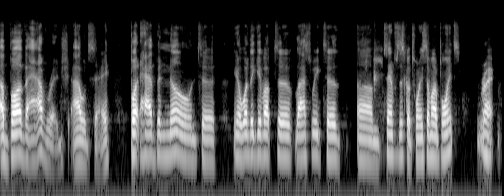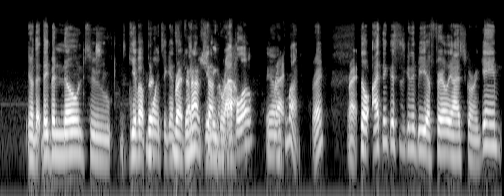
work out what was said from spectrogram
above average, I would say, but have been known to, you know, what did they give up to last week to um, San Francisco? 20 some odd points. Right. You know, that they've been known to give up points against right, they're like, not Jimmy. Garoppolo. You know, Right. come on, right? Right. So I think this is going to be a fairly high scoring game.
